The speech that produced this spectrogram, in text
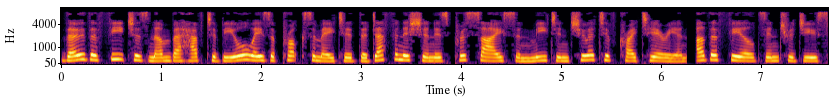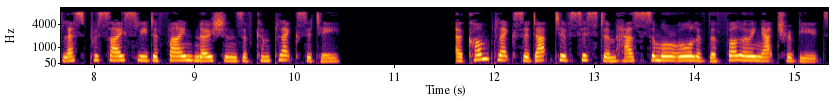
Though the features number have to be always approximated the definition is precise and meet intuitive criterion, other fields introduce less precisely defined notions of complexity, a complex adaptive system has some or all of the following attributes,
